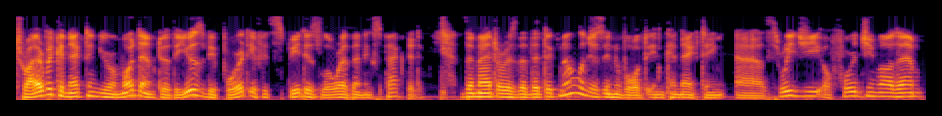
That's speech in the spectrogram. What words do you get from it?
Try reconnecting your modem to the USB port if its speed is lower than expected. The matter is that the technologies involved in connecting a 3G or 4G modem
